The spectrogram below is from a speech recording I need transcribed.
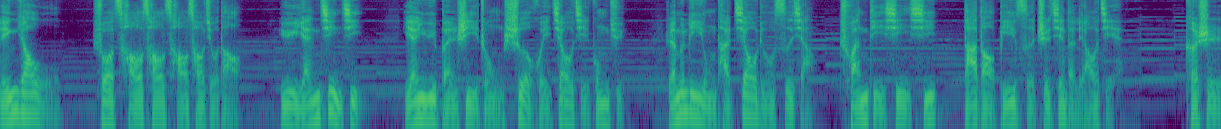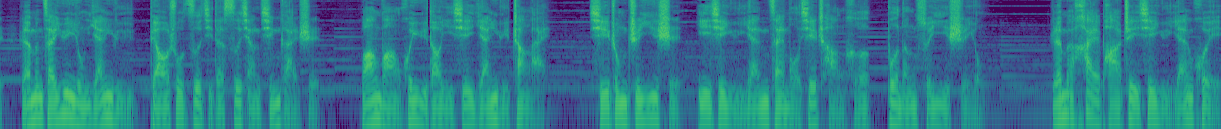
零幺五说曹操，曹操就到：语言禁忌，言语本是一种社会交际工具，人们利用它交流思想、传递信息，达到彼此之间的了解。可是，人们在运用言语表述自己的思想情感时，往往会遇到一些言语障碍，其中之一是一些语言在某些场合不能随意使用。人们害怕这些语言会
